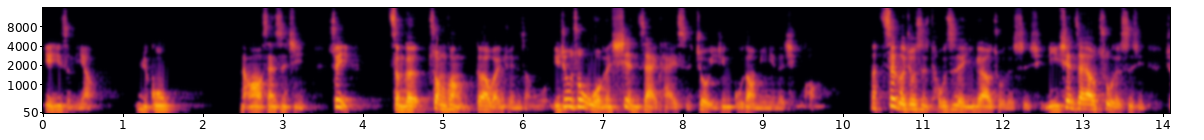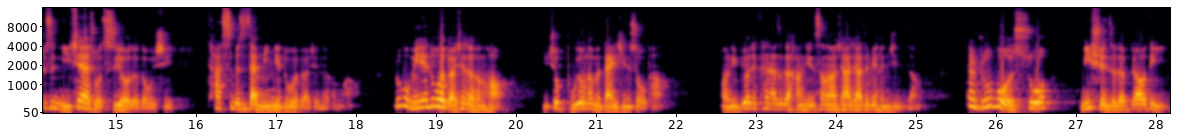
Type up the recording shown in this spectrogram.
业绩怎么样？预估，然后三四季，所以整个状况都要完全掌握。也就是说，我们现在开始就已经估到明年的情况。那这个就是投资人应该要做的事情。你现在要做的事情，就是你现在所持有的东西，它是不是在明年度会表现得很好？如果明年度会表现得很好，你就不用那么担心受怕啊！你不要去看到这个行情上上下下，这边很紧张。但如果说你选择的标的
